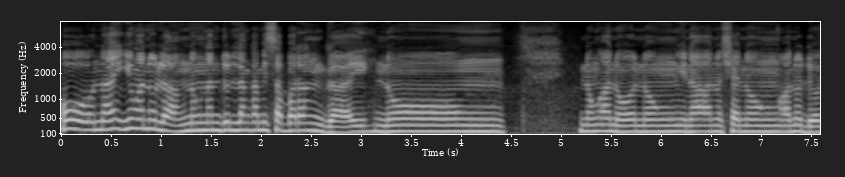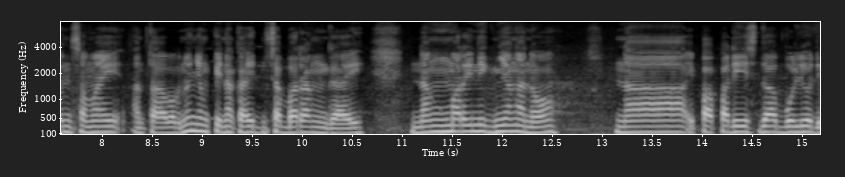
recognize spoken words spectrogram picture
Oo, na, yung ano lang, nung nandun lang kami sa barangay, nung nung ano, nung inaano siya nung ano doon sa may, ang tawag nun, yung pinakahid sa barangay, nang marinig niyang ano, na ipapa-DSWD,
